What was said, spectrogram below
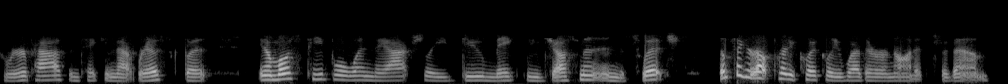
career path and taking that risk. But, you know, most people, when they actually do make the adjustment and the switch, they'll figure out pretty quickly whether or not it's for them.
